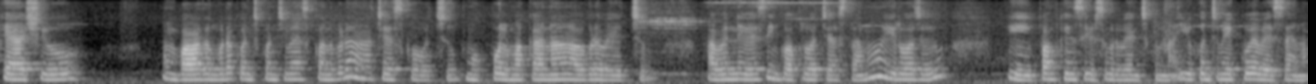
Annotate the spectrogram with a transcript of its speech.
క్యాష్యూ బాదం కూడా కొంచెం కొంచెం వేసుకొని కూడా చేసుకోవచ్చు. ముప్పులు మకానా అవి కూడా వేయచ్చు. అవన్నీ వేసి ఇంకొక రోజు చేస్తాను. ఈరోజు ఈ పంకిన్ సీడ్స్ కూడా వేయించుకున్నా. ఇవి కొంచెం ఎక్కువే వేసాను.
